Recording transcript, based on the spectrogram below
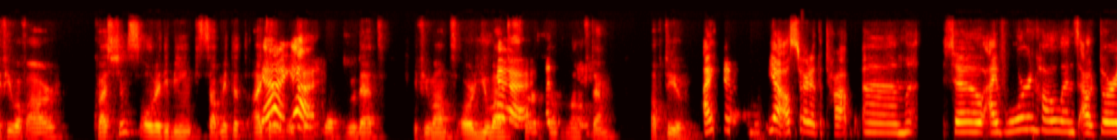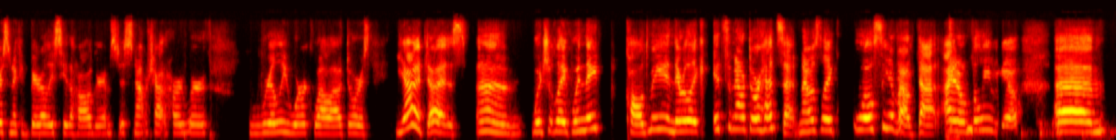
a few of our questions already being submitted? I yeah, can yeah. walk through that if you want, or you want yeah, to start from one of them. Up to you. I can, yeah, I'll start at the top. Um, so I've worn HoloLens outdoors and I could barely see the holograms. Does Snapchat hardware really work well outdoors? Yeah, it does. Um, which like when they called me and they were like, it's an outdoor headset. And I was like, we'll see about that. I don't believe you. Um,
